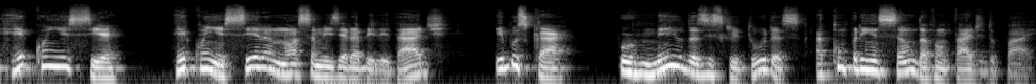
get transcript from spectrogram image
reconhecer, reconhecer a nossa miserabilidade e buscar, por meio das Escrituras, a compreensão da vontade do Pai.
